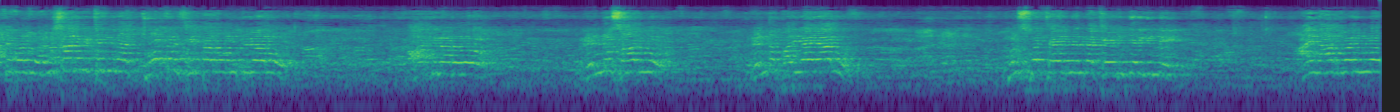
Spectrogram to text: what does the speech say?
అటువంటి వంశానికి చెందిన జ్యోతుల సీతారామూర్తి గారు కాకినాడలో రెండు సార్లు రెండు పర్యాయాలు మున్సిపల్ చైర్మన్గా చేయడం జరిగింది. ఆయన ఆధ్వర్యంలో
